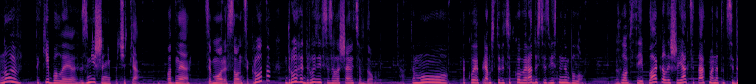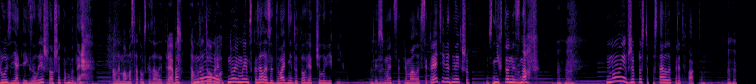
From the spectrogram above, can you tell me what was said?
Ну, такі були змішані почуття. Одне це море, сонце круто, друге друзі всі залишаються вдома. Тому такої прям 100% радості, звісно, не було. Хлопці і плакали, що як це так, в мене тут всі друзі, як я їх залишу, а що там буде? Але мама з татом сказали, треба, там буде ну, добре. Ну і ми їм сказали за два дні до того, як чоловік їхав. Тобто ми це тримали в секреті від них, щоб ніхто не знав. Мгм. Ну і вже просто поставили перед фактом. Мгм.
